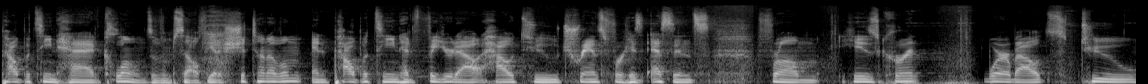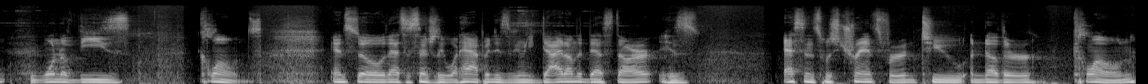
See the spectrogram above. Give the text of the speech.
Palpatine had clones of himself. He had a shit ton of them, and Palpatine had figured out how to transfer his essence from his current whereabouts to one of these clones. And so that's essentially what happened is when he died on the Death Star, his essence was transferred to another clone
